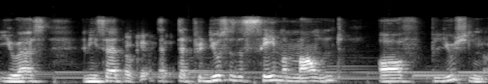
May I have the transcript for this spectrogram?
us and he said okay. that, that produces the same amount of pollution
